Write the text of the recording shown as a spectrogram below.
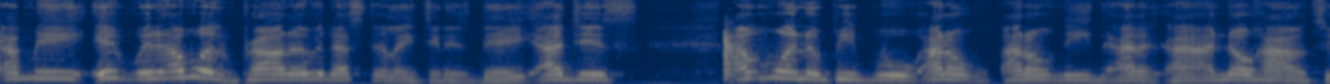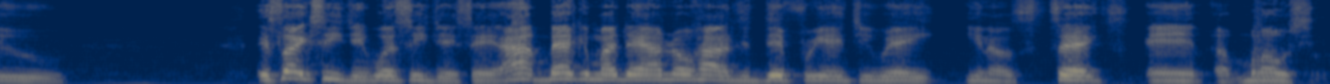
I, I mean, it, when I wasn't proud of it, I still ain't to this day. I just, I'm one of the people. I don't, I don't need. I, I know how to. It's like CJ. What CJ said. I back in my day, I know how to differentiate, you know, sex and emotions.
